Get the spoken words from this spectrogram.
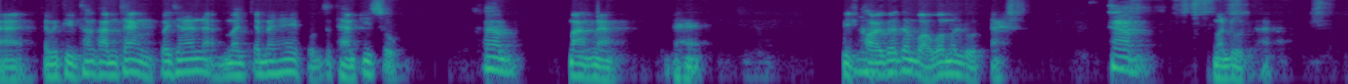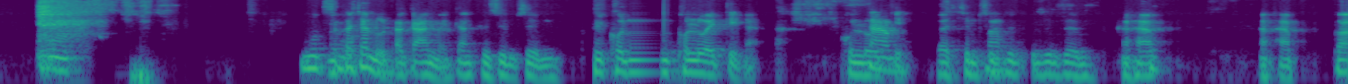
อ่าจะไปถึงทองคำแท่งเพราะฉะนั้นอะมันจะไม่ให้ผลตอบแทนที่สูงครับมากนะนะฮะบิตคอยก็ต้องบอกว่ามันหลุดนะครับมันหลุดนะมุดมันก็จะหลุดอาการเหมือนกันคือซึมซึมๆคือคนคนรวยติดอะ คนรวยติดก็ซึมซึมซึมซึมซึมๆนะครับนะครับ ก็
